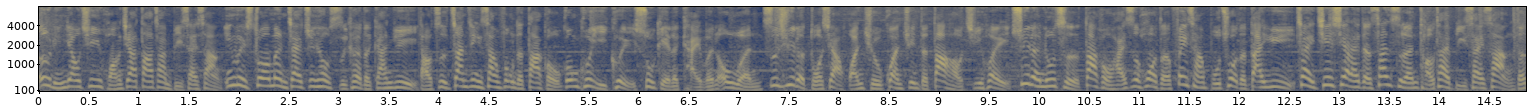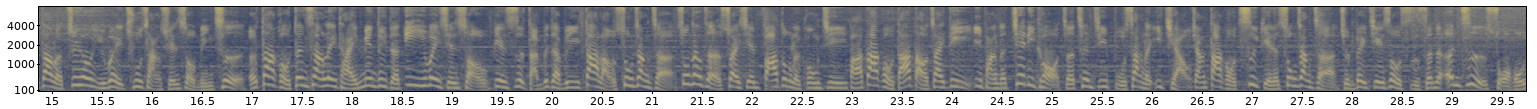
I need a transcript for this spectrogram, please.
二零幺七皇家大战比赛上，因为 Storm 在最后时刻的干预，导致占尽上风的大狗功亏一篑，输给了凯文·欧文，失去了夺下环球冠军的大好机会。虽然如此，大狗还是获得非常不错的待遇，在接下来的三十人淘汰比赛上，得到了最后一位出场选手名次。而大狗登上擂台，面对的第一位选手便是 WWE 大佬送葬者。送葬者率先发动了攻击，把大狗打倒在地。一旁的 Jericho 则趁机补上了一脚，将大狗赐给了送葬者，准备接受死神的恩赐——锁喉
